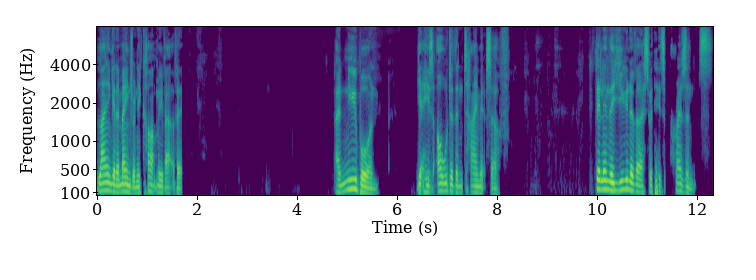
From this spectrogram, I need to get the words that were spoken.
lying in a manger and he can't move out of it. A newborn, yet he's older than time itself filling the universe with his presence,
